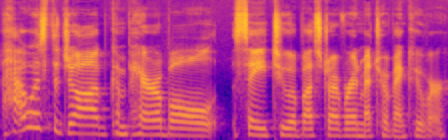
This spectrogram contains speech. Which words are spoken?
How is the job comparable, say, to a bus driver in Metro Vancouver?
